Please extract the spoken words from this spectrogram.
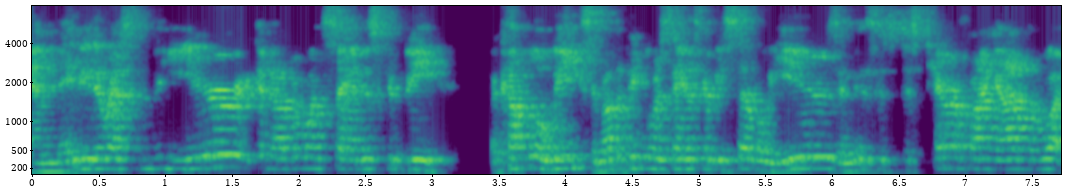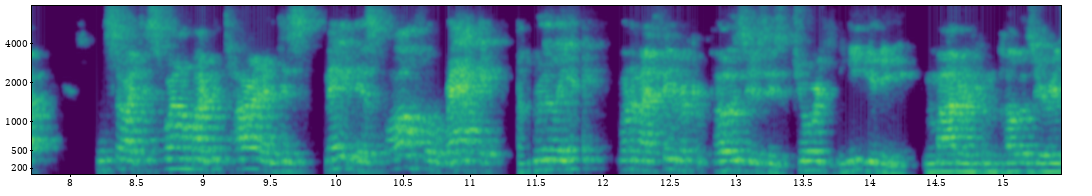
and maybe the rest of the year. You know, everyone's saying this could be a couple of weeks, and other people are saying it's going to be several years, and this is just terrifying. I don't know what. And so I just went on my guitar and I just made this awful racket. I'm really one of my favorite composers is George Ligeti, modern composer.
